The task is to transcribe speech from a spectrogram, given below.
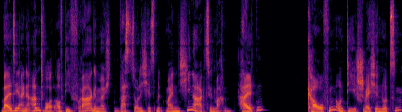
weil sie eine Antwort auf die Frage möchten, was soll ich jetzt mit meinen China-Aktien machen? Halten kaufen und die Schwäche nutzen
